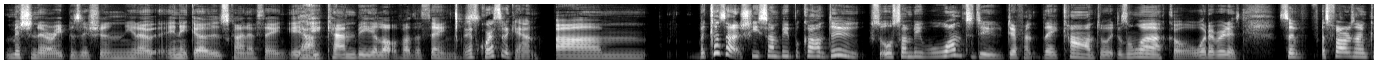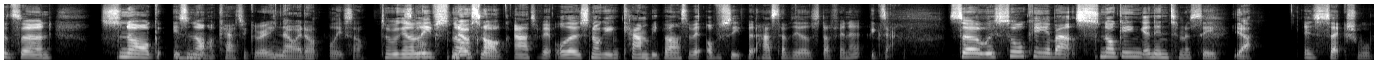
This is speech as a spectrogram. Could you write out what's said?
missionary position, you know, in it goes kind of thing. It, Yeah. it can be a lot of other things. Of course it can. Um because actually some people can't do or some people want to do different they can't or it doesn't work or whatever it is. So as far as I'm concerned, snog is Mhm. not a category. No, I don't believe so. So we're going to leave snog No snog. out of it, although snogging can be part of it, obviously, but has to have the other stuff in it. Exactly. So we're talking about snogging and intimacy Yeah. is sexual,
